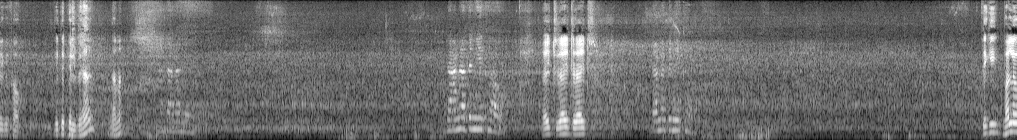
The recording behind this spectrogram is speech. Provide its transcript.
রেখে খাও। এতে ফেলবে হ্যাঁ দানা? ডান হাতে নিয়ে খাও। রাইট রাইট রাইট ডান হাতে নিয়ে খাও। দেখি ভালো?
